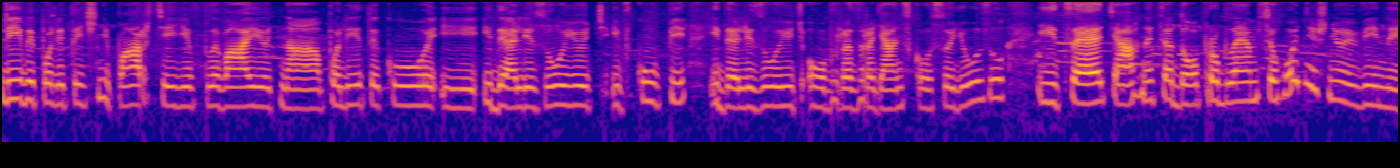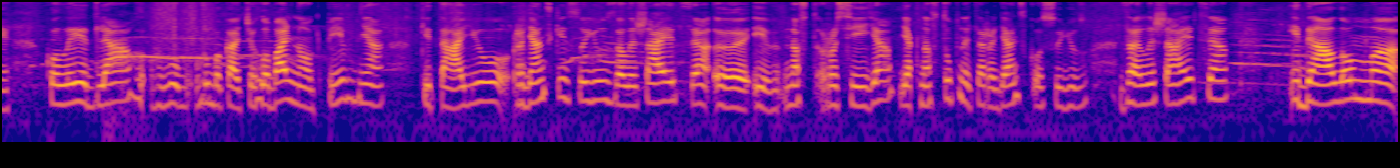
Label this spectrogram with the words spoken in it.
ліві політичні партії впливають на політику і ідеалізують і вкупі ідеалізують образ радянського союзу, і це тягнеться до проблем сьогоднішньої війни, коли для грубо кажучи, глобального півдня. Китаю Радянський Союз залишається е, і Росія як наступниця Радянського Союзу залишається ідеалом е,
